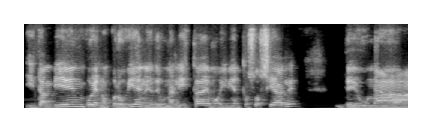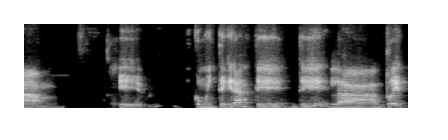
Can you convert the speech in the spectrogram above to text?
y también, bueno, proviene de una lista de movimientos sociales, de una, eh, como integrante de la red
